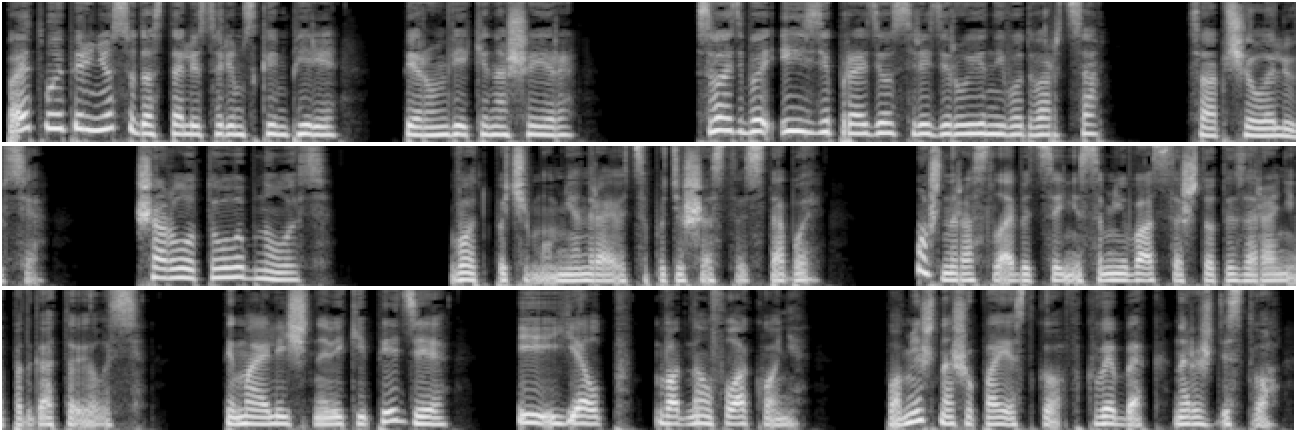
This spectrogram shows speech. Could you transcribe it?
Поэтому и перенес сюда столицу Римской империи в первом веке нашей эры. Свадьба Изи пройдет среди руин его дворца, сообщила Люся. Шарлотта улыбнулась. Вот почему мне нравится путешествовать с тобой. Можно расслабиться и не сомневаться, что ты заранее подготовилась. Ты моя личная Википедия и Елп в одном флаконе. Помнишь нашу поездку в Квебек на Рождество? —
